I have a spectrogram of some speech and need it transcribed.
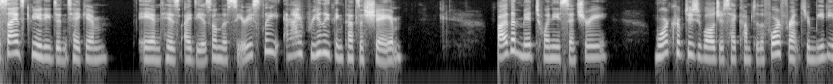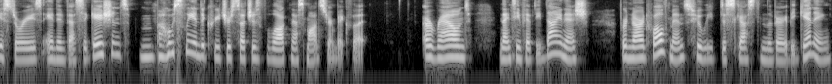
science community didn't take him and his ideas on this seriously, and I really think that's a shame. By the mid 20th century, more cryptozoologists had come to the forefront through media stories and investigations, mostly into creatures such as the Loch Ness Monster and Bigfoot. Around 1959 ish, Bernard Heuvelmans, who we discussed in the very beginning,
